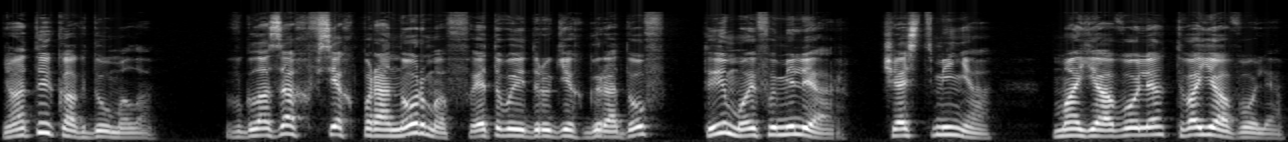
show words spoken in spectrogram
«А ты как думала? В глазах всех паранормов этого и других городов ты мой фамильяр, часть меня. Моя воля – твоя воля,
